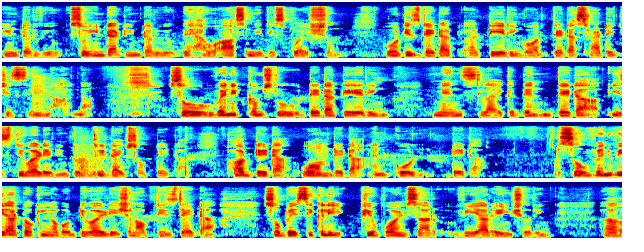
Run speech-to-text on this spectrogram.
interview. So in that interview, they have asked me this question: What is data uh, tiering or data strategies in HANA? So when it comes to data tiering, means like then data is divided into three types of data: hot data, warm data, and cold data so when we are talking about dividation of this data so basically few points are we are ensuring uh,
